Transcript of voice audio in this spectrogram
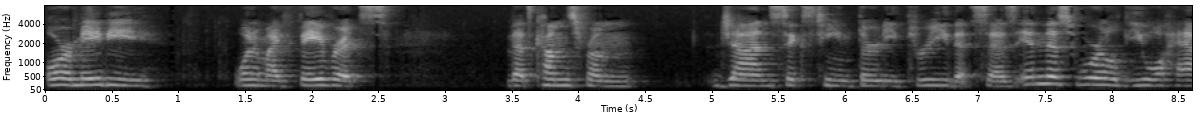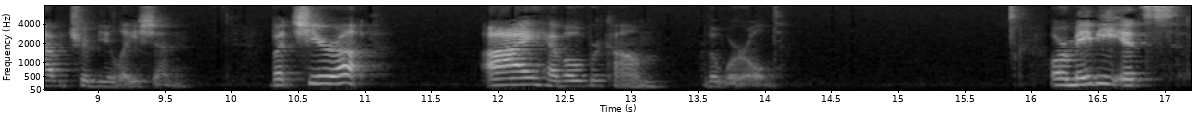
Or maybe one of my favorites that comes from John 16 33 that says, In this world you will have tribulation, but cheer up. I have overcome the world. Or maybe it's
